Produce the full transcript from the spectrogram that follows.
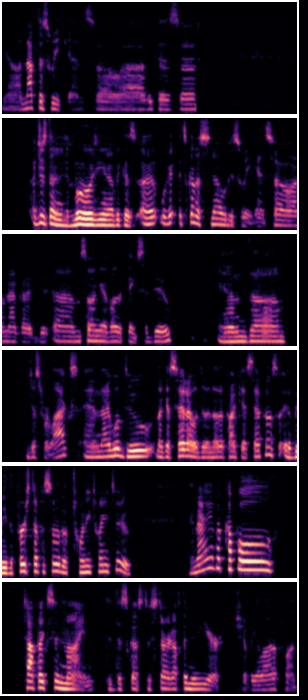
You know, not this weekend. So uh, because uh, I just not in the mood, you know, because uh, it's going to snow this weekend, so I'm not going to do. Um, so I'm going to have other things to do, and. Um, just relax. And I will do, like I said, I will do another podcast episode. It'll be the first episode of 2022. And I have a couple topics in mind to discuss to start off the new year. Should be a lot of fun.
